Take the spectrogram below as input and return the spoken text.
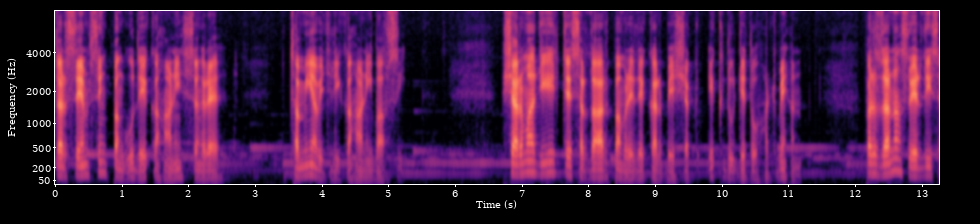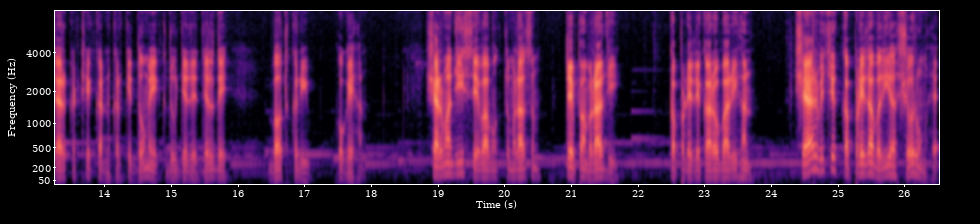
ਤਰਸੇਮ ਸਿੰਘ ਪੰਗੂ ਦੇ ਕਹਾਣੀ ਸੰਗ੍ਰਹਿ, ਥੰਮੀਆਂ ਵਿਚਲੀ ਕਹਾਣੀ ਵਾਪਸੀ। ਸ਼ਰਮਾ ਜੀ ਤੇ ਸਰਦਾਰ ਭਮਰੇ ਦੇ ਘਰ ਬੇਸ਼ੱਕ ਇੱਕ ਦੂਜੇ ਤੋਂ ਹਟਵੇਂ ਹਨ, ਪਰ ਰੋਜ਼ਾਨਾ ਸਵੇਰ ਦੀ ਸੈਰ ਇਕੱਠੇ ਕਰਨ ਕਰਕੇ ਦੋਵੇਂ ਇੱਕ ਦੂਜੇ ਦੇ ਦਿਲ ਦੇ ਬਹੁਤ ਕਰੀਬ ਹੋ ਗਏ ਹਨ। ਸ਼ਰਮਾ ਜੀ ਸੇਵਾ ਮੁਕਤ ਮੁਲਾਜ਼ਮ ਤੇ ਭਮਰਾ ਜੀ ਕੱਪੜੇ ਦੇ ਕਾਰੋਬਾਰੀ ਹਨ। ਸ਼ਹਿਰ ਵਿੱਚ ਕੱਪੜੇ ਦਾ ਵਧੀਆ ਸ਼ੋਰੂਮ ਹੈ।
